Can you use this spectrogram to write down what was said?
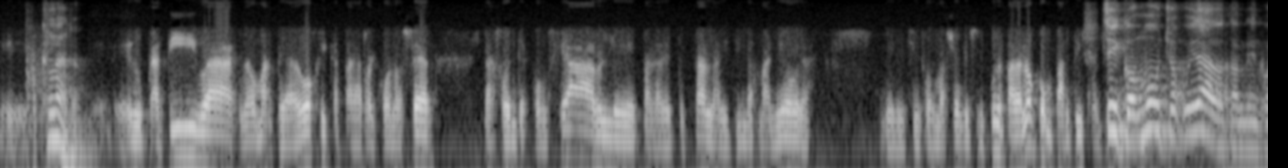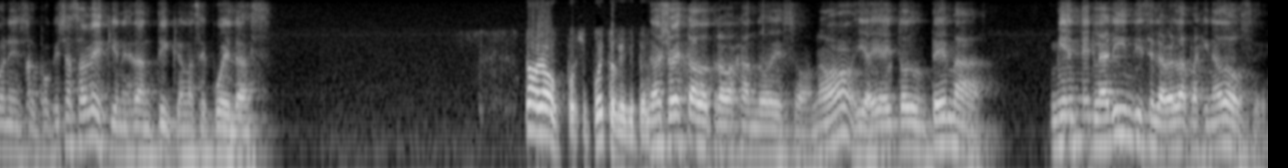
eh, educativas, ¿no? más pedagógicas para reconocer las fuentes confiables, para detectar las distintas maniobras desinformación que circula para no compartir. Sí, con mucho cuidado también con eso, porque ya sabés quiénes dan TIC en las escuelas. No, no, por supuesto que hay que No, yo he estado trabajando eso, ¿no? Y ahí hay todo un tema. Miente Clarín, dice la verdad, página 12.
